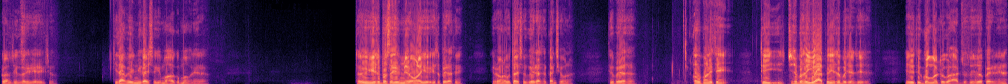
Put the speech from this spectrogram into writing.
प्रोग्राम चाहिँ गरिरहेको छु। किताबै निकालिसकेँ म हकमा भनेर। तर यसो बस्दाखेरि मेरो औँला यो यसो भइरहेको छ नि। एउटा औँला उता यसो गइरहेछ कान्छी औँला त्यो भइरहेछ। अब मलाई चाहिँ त्यो त्यसो बस्दा यो हात पनि यसो बसिरहन्छ यसो। यसो त्यो गङ्गटोको हात जस्तो यसो पहिरने होइन।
